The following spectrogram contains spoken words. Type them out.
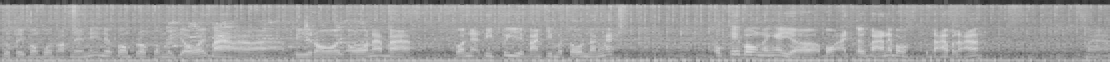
សួស្តីបងប្អូនអរគ្នានេះនៅបងប្រុសគាត់មកយកឲ្យបាទ200អណាបាទគាត់អ្នកទី2ឲ្យបានជិះម៉ូតូហ្នឹងណាអូខេបងហ្នឹងហើយបងអាចទៅបានទេបងបដាបដាបាទ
